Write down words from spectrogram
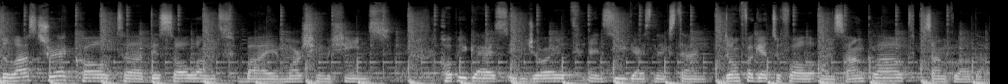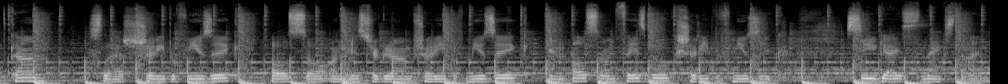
The last track called uh, Dissolvent by Marching Machines. Hope you guys enjoyed and see you guys next time. Don't forget to follow on SoundCloud, soundcloud.com slash Sharipov Music, also on Instagram Sharipov Music, and also on Facebook Sharipov Music. See you guys next time.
